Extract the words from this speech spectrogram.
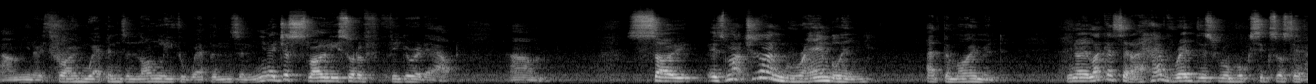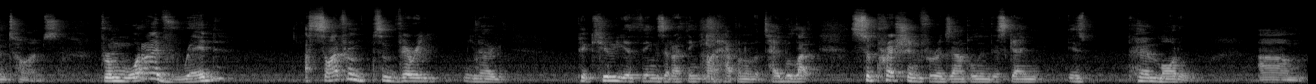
um, you know, thrown weapons and non-lethal weapons, and you know, just slowly sort of figure it out. Um, so, as much as I'm rambling at the moment, you know, like I said, I have read this rulebook six or seven times. From what I've read, aside from some very, you know, peculiar things that I think might happen on the table, like suppression, for example, in this game is per model. Um,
